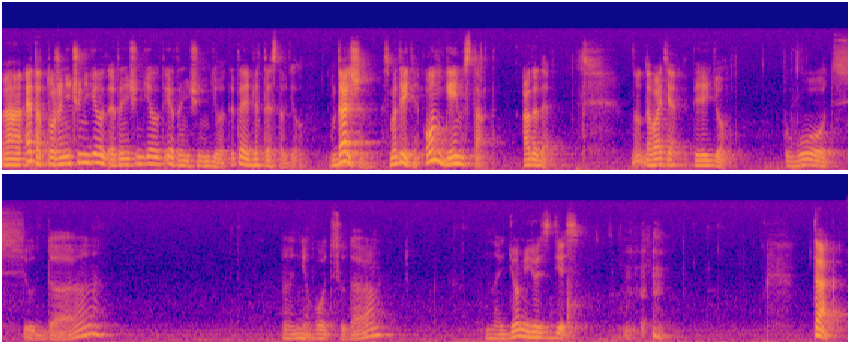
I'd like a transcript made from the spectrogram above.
А, это тоже ничего не делает, это ничего не делает, это ничего не делает. Это я для тестов делал. Дальше, смотрите, on game start, ADD. Ну, давайте перейдем вот сюда. А, не, вот сюда. Найдем ее здесь. Так,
